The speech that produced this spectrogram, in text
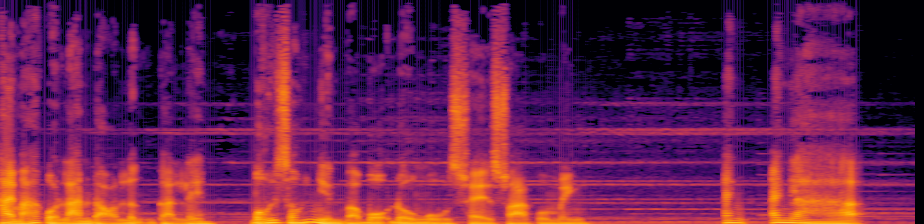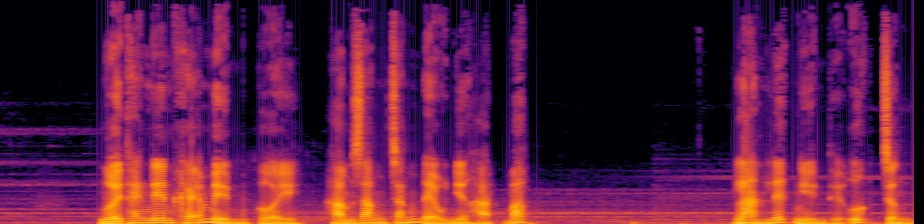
Hai má của Lan đỏ lựng cả lên Bối rối nhìn vào bộ đồ ngủ xòe xòa của mình. Anh, anh là... Người thanh niên khẽ mỉm cười Hàm răng trắng đều như hạt bắp. Lan liếc nhìn thì ước chừng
